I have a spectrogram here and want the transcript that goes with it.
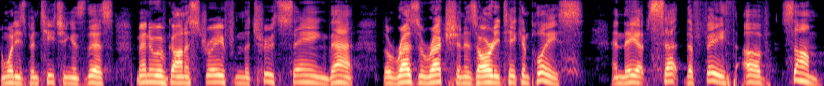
And what he's been teaching is this men who have gone astray from the truth, saying that the resurrection has already taken place, and they upset the faith of some.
